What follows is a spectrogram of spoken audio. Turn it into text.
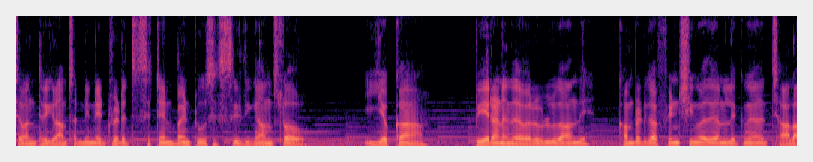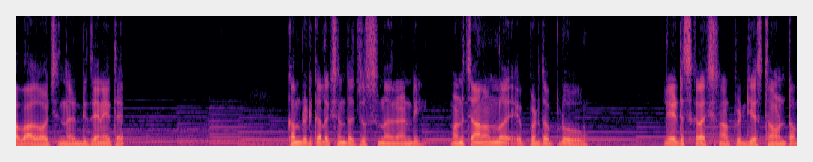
seven three grams అండి. నెట్ వెయిట్ వచ్చేసి ten point two six three గ్రామ్స్లో ఈ యొక్క పేర్ అనేది అవైలబుల్గా ఉంది. కంప్లీట్గా ఫినిషింగ్ అది కానీ లుక్ చాలా బాగా వచ్చిందండి డిజైన్ అయితే. కంప్లీట్ కలెక్షన్తో చూస్తున్నారు అండి మన ఛానల్లో ఎప్పటికప్పుడు లేటెస్ట్ కలెక్షన్ అప్డేట్ చేస్తూ ఉంటాం.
